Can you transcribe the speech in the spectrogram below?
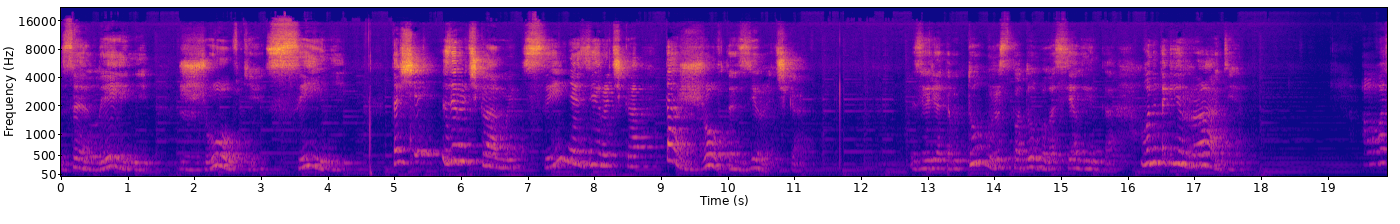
зелені, жовті, сині. Та ще зірочками синя зірочка та жовта зірочка. Звірятам дуже сподобалась ялинка. Вони такі раді. А у вас,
